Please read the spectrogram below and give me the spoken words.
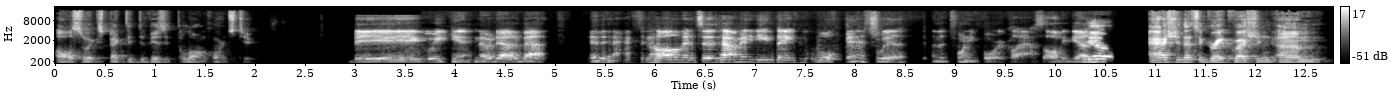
also expected to visit the Longhorns too. Big weekend, no doubt about it. And then Ashton Holloman says, How many do you think we'll finish with in the 24 class altogether? You know, Ashton, that's a great question. Um,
